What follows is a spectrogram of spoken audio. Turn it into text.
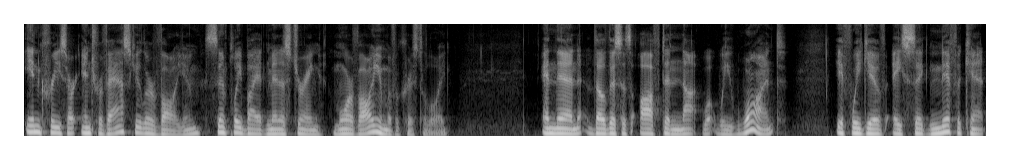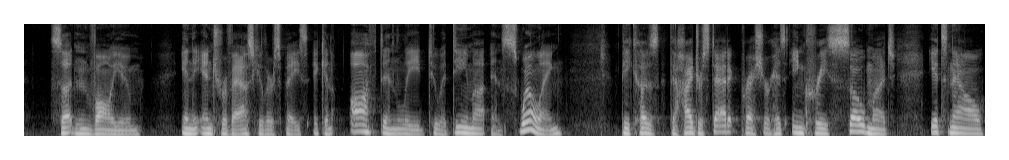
increase our intravascular volume simply by administering more volume of a crystalloid. And then, though this is often not what we want, if we give a significant sudden volume in the intravascular space, it can often lead to edema and swelling because the hydrostatic pressure has increased so much, it's now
